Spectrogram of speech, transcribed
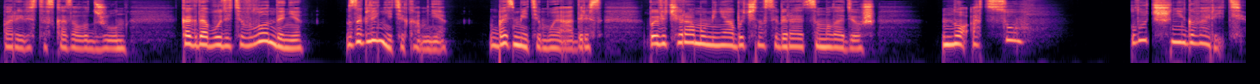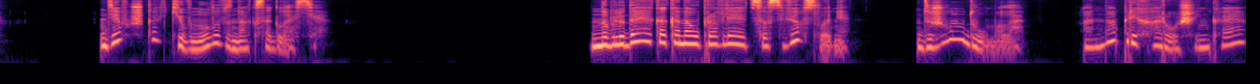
порывисто сказала Джун. Когда будете в Лондоне, загляните ко мне. Возьмите мой адрес. По вечерам у меня обычно собирается молодежь. Но отцу Лучше не говорите. Девушка кивнула в знак согласия. Наблюдая, как она управляется с веслами, Джун думала, она прихорошенькая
